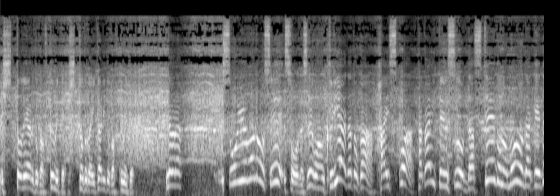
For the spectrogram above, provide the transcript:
に嫉妬であるとか含めて、嫉妬とか怒りとか含めて。だから、そういうものをせ、そうですね、このクリアだとか、ハイスコア、高い点数を出す程度のものだけで、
